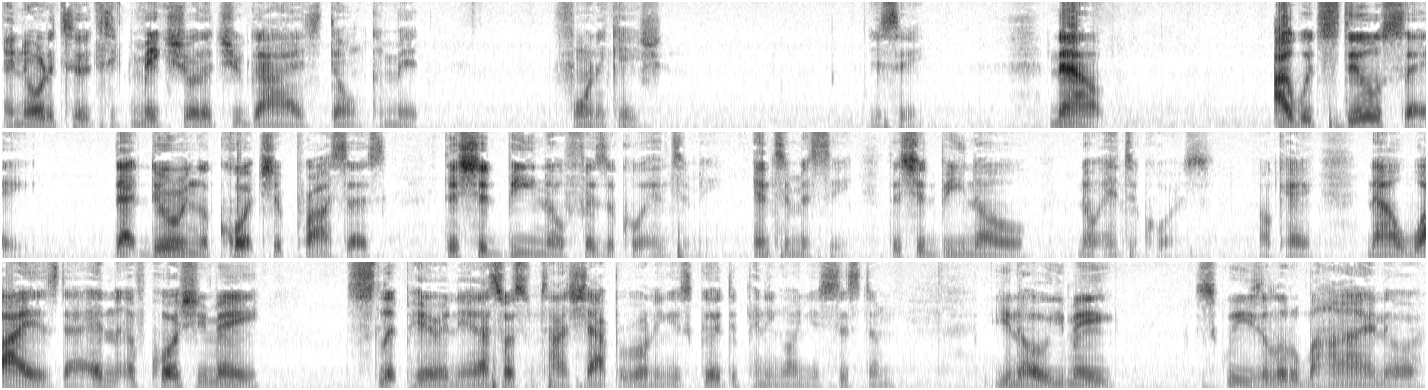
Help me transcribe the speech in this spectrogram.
in order to, to make sure that you guys don't commit fornication. You see. Now, I would still say that during a courtship process, there should be no physical intimacy. Intimacy. There should be no no intercourse. Okay. Now, why is that? And of course, you may slip here and there. That's why sometimes chaperoning is good, depending on your system. You know, you may squeeze a little behind, or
